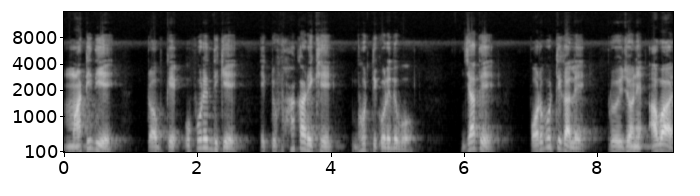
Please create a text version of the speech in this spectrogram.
মাটি দিয়ে টবকে উপরের দিকে একটু ফাঁকা রেখে ভর্তি করে দেব, যাতে পরবর্তীকালে প্রয়োজনে আবার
